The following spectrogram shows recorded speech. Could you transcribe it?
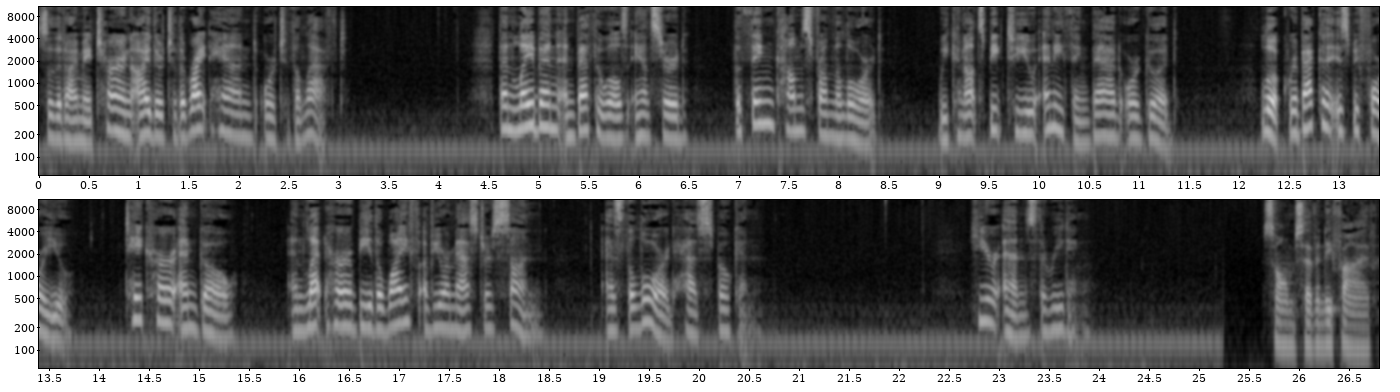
so that I may turn either to the right hand or to the left. Then Laban and Bethuel answered, The thing comes from the Lord. We cannot speak to you anything bad or good. Look, Rebekah is before you. Take her and go, and let her be the wife of your master's son, as the Lord has spoken. Here ends the reading. Psalm 75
